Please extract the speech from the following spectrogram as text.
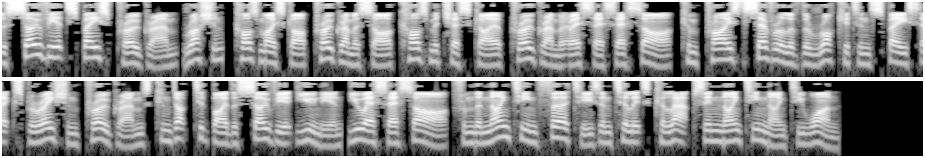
The Soviet space program Russian, SSSR comprised several of the rocket and space exploration programs conducted by the Soviet Union USSR from the 1930s until its collapse in 1991.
